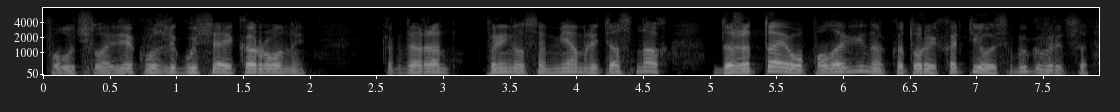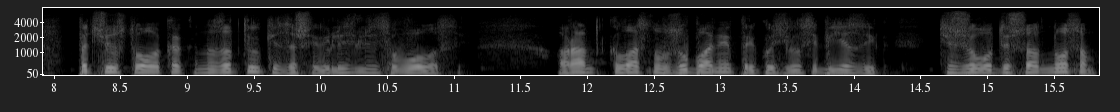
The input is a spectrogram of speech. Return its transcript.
получеловек возле гуся и короны. Когда Ранд принялся мямлить о снах, даже та его половина, которой хотелось выговориться, почувствовала, как на затылке зашевелились волосы. Ранд, класнув зубами, прикусил себе язык. Тяжело дыша носом,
